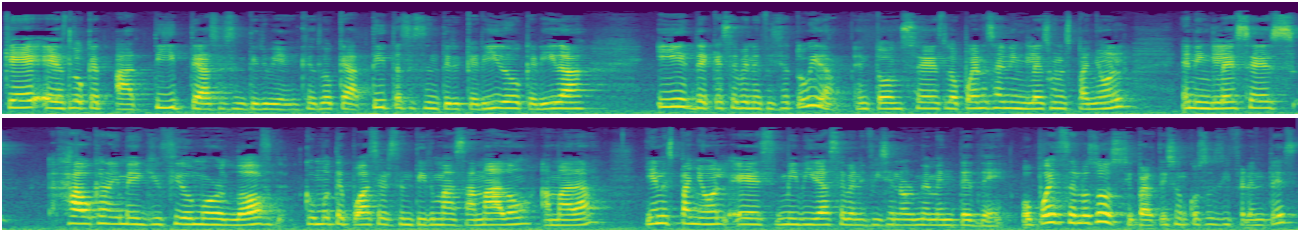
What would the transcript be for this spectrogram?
qué es lo que a ti te hace sentir bien, qué es lo que a ti te hace sentir querido, querida y de qué se beneficia tu vida. Entonces lo pueden hacer en inglés o en español. En inglés es How can I make you feel more loved? ¿Cómo te puedo hacer sentir más amado, amada? Y en español es mi vida se beneficia enormemente de. O puede ser los dos, si para ti son cosas diferentes.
